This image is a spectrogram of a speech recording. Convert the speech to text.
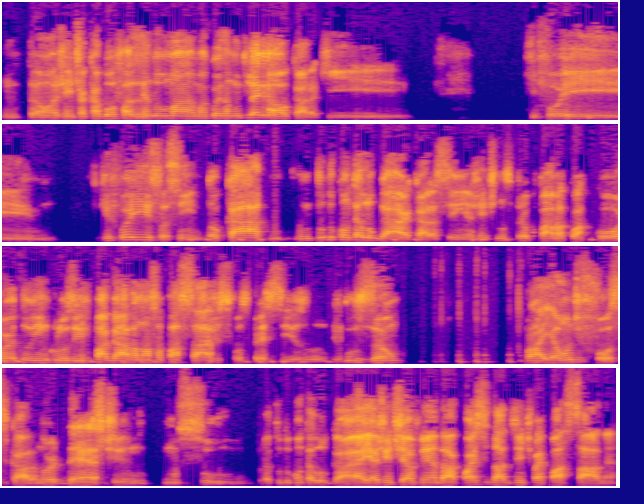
Então a gente acabou fazendo uma, uma coisa muito legal, cara, que, que foi que foi isso, assim, tocar em tudo quanto é lugar, cara, assim, a gente não se preocupava com acordo e inclusive pagava a nossa passagem, se fosse preciso, de busão, para ir aonde fosse, cara, Nordeste, no Sul, para tudo quanto é lugar. Aí a gente ia vendo, ah, quais cidades a gente vai passar, né?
